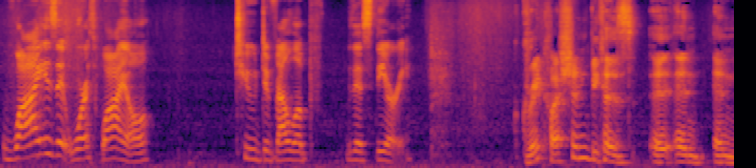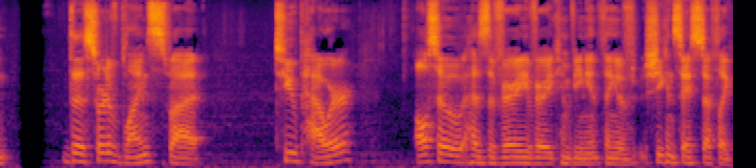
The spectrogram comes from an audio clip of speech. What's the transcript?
why is it worthwhile to develop this theory? Great question because and and the sort of blind spot to power also has the very very convenient thing of she can say stuff like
